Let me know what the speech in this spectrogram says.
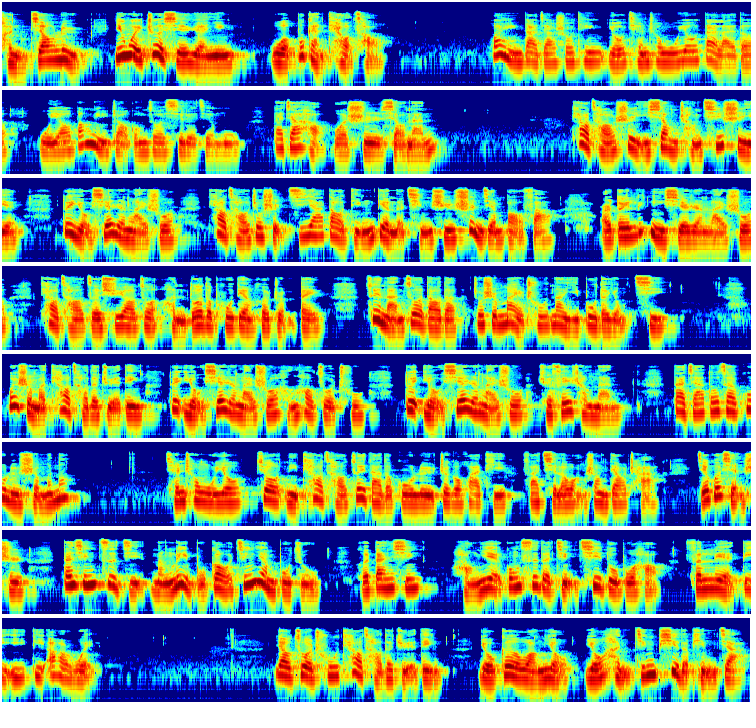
很焦虑，因为这些原因，我不敢跳槽。欢迎大家收听由前程无忧带来的“五幺帮你找工作”系列节目。大家好，我是小南。跳槽是一项长期事业，对有些人来说，跳槽就是积压到顶点的情绪瞬间爆发；而对另一些人来说，跳槽则需要做很多的铺垫和准备。最难做到的就是迈出那一步的勇气。为什么跳槽的决定对有些人来说很好做出，对有些人来说却非常难？大家都在顾虑什么呢？前程无忧就你跳槽最大的顾虑这个话题发起了网上调查，结果显示，担心自己能力不够、经验不足，和担心行业公司的景气度不好，分列第一、第二位。要做出跳槽的决定。有个网友有很精辟的评价：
